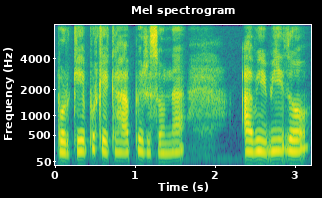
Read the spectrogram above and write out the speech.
¿Por qué? Porque cada persona ha vivido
